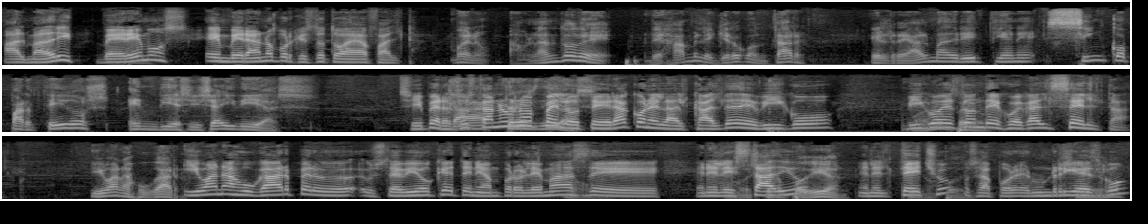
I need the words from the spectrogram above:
al Madrid. Veremos en verano porque esto todavía falta. Bueno, hablando de, de James, le quiero contar. El Real Madrid tiene cinco partidos en 16 días. Sí, pero eso está en una días. pelotera con el alcalde de Vigo. Vigo Bueno, es donde juega el Celta. Iban a jugar. Iban a jugar, pero usted vio que tenían problemas No, de en el no, es que no estadio, podían, en el techo, o sea, por era un riesgo,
